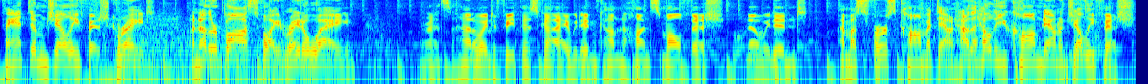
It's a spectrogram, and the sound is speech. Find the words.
Phantom jellyfish. Great. Another boss fight right away. All right, so how do I defeat this guy? We didn't come to hunt small fish. No, we didn't. I must first calm it down. How the hell do you calm down a jellyfish?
